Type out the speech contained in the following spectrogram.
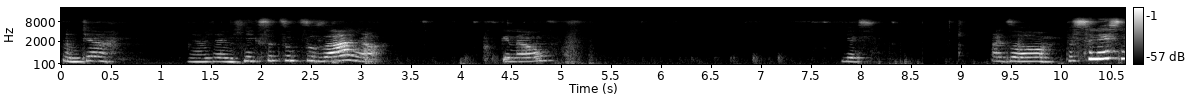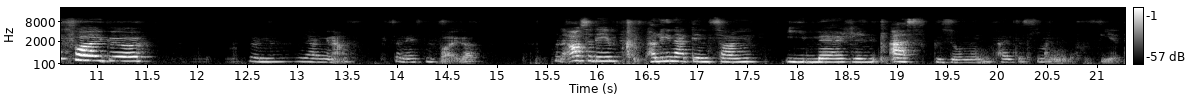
Und ja, da habe ich eigentlich nichts dazu zu sagen. Ja. Genau. Yes. Also, bis zur nächsten Folge. Ja, genau. Bis zur nächsten Folge. Und außerdem, Pauline hat den Song Imagine Us gesungen, falls es jemanden interessiert.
